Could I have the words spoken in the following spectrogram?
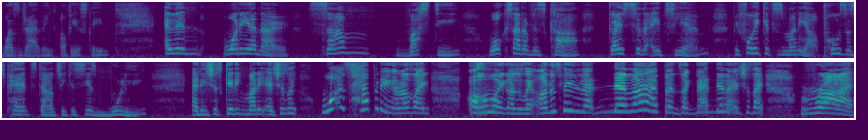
wasn't driving, obviously. And then what do you know? Some rusty walks out of his car, goes to the ATM, before he gets his money out, pulls his pants down so you can see his mully, and he's just getting money. And she's like, What is happening? And I was like, oh my gosh. I was like, honestly, that never happens. Like that never. And she's like, right,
